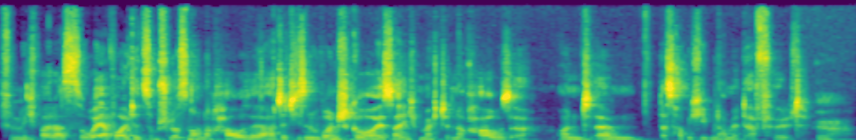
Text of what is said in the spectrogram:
Für mich war das so, er wollte zum Schluss noch nach Hause. Er hatte diesen Wunsch geäußert, ich möchte nach Hause. Und ähm, das habe ich ihm damit erfüllt. Ja.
